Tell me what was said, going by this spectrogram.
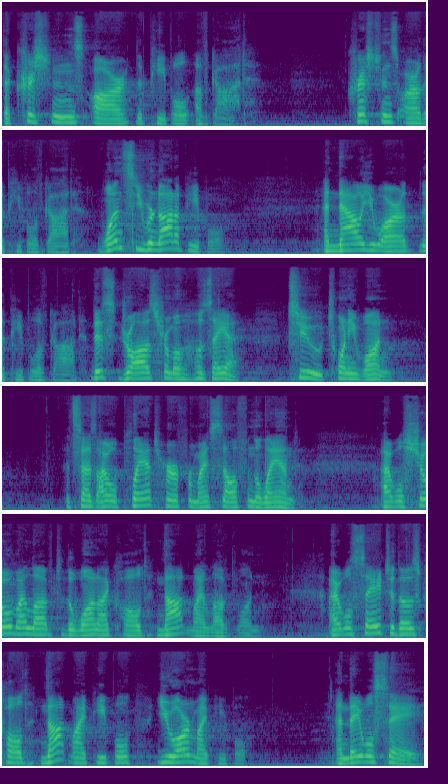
that Christians are the people of God. Christians are the people of God. Once you were not a people, and now you are the people of God. This draws from Hosea 2 21. It says, I will plant her for myself in the land. I will show my love to the one I called not my loved one. I will say to those called not my people, You are my people. And they will say,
